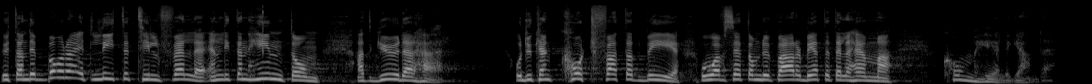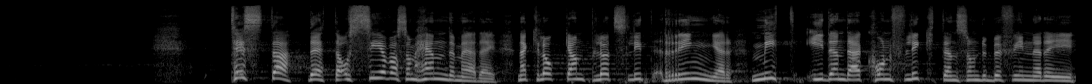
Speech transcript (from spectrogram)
utan det är bara ett litet tillfälle, en liten hint om att Gud är här. Och du kan kortfattat be, oavsett om du är på arbetet eller hemma. Kom heligande. Testa detta och se vad som händer med dig när klockan plötsligt ringer mitt i den där konflikten som du befinner dig i.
